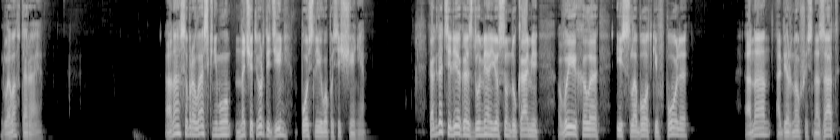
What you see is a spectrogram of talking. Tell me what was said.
Глава вторая Она собралась к нему на четвертый день после его посещения. Когда телега с двумя ее сундуками выехала из слободки в поле, она, обернувшись назад,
